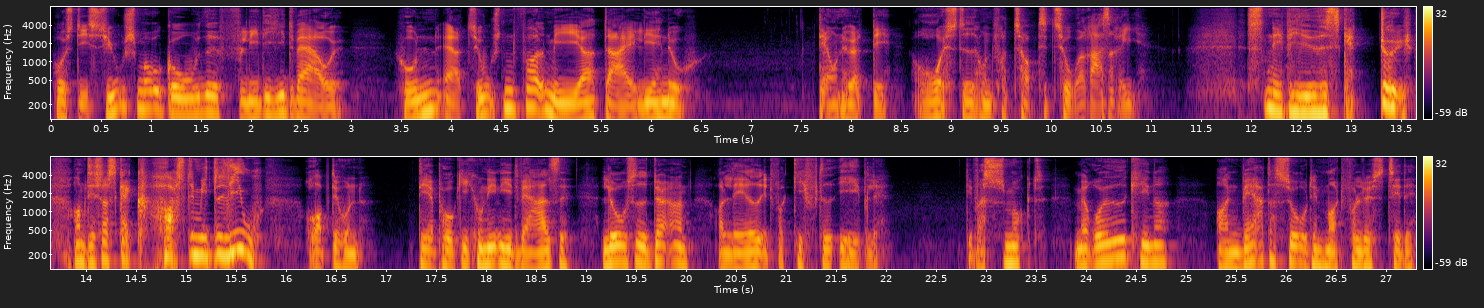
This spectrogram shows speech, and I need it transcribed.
hos de syv små gode, flittige dværge. Hun er tusindfold mere dejlig endnu. Da hun hørte det, rystede hun fra top til to af raseri. Snevide skal dø, om det så skal koste mit liv, råbte hun. Derpå gik hun ind i et værelse, låsede døren og lavede et forgiftet æble. Det var smukt, med røde kinder, og enhver, der så det, måtte få lyst til det.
